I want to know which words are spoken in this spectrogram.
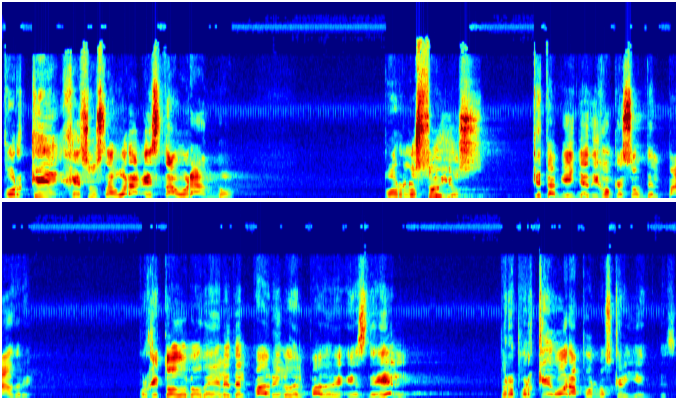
¿Por qué Jesús ahora está orando por los suyos, que también ya dijo que son del Padre? Porque todo lo de Él es del Padre y lo del Padre es de Él. Pero ¿por qué ora por los creyentes?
